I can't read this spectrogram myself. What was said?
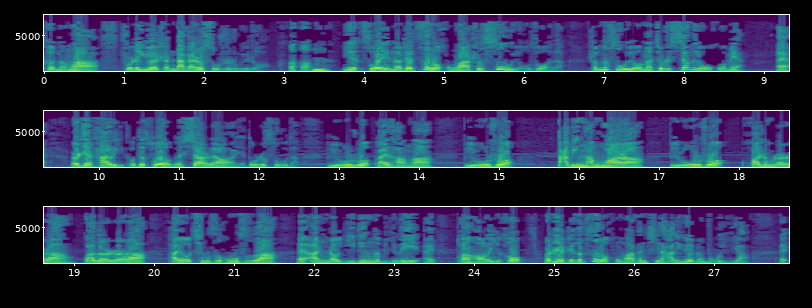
可能啊，说这月神大概是素食主义者，哈哈，嗯，因所以呢，这自乐红啊是素油做的。什么素油呢？就是香油和面，哎，而且它里头的所有的馅儿料啊也都是素的，比如说白糖啊，比如说大冰糖块儿啊，比如说花生仁儿啊、瓜子仁儿啊，还有青丝、红丝啊，哎，按照一定的比例，哎，团好了以后，而且这个自乐红啊，跟其他的月饼不一样。哎，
